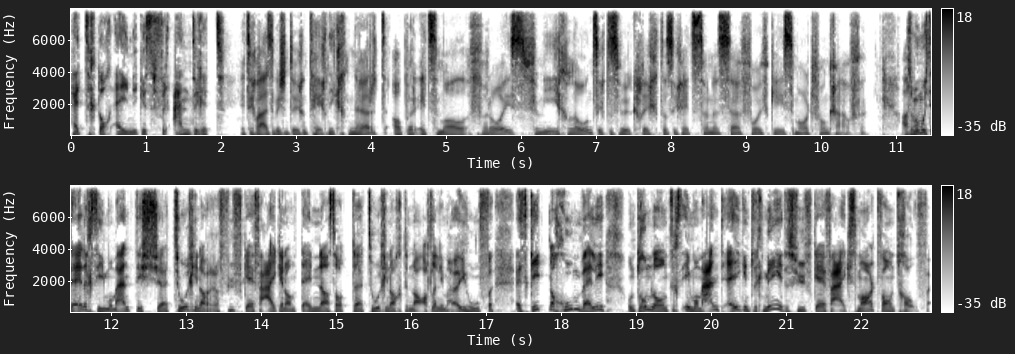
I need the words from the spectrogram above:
hat sich doch einiges verändert. Jetzt, ich weiss, du bist natürlich ein Technik-Nerd, aber jetzt mal für uns, für mich lohnt sich das wirklich, dass ich jetzt so ein 5G-Smartphone äh, kaufe? Also man muss ehrlich sein, im Moment ist äh, die Suche nach einer 5G-fähigen Antenne, also die Suche nach den Nadeln im Heuhaufen. Es gibt noch kaum welche und darum lohnt es sich im Moment eigentlich nicht, ein 5G-fähiges Smartphone zu kaufen.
